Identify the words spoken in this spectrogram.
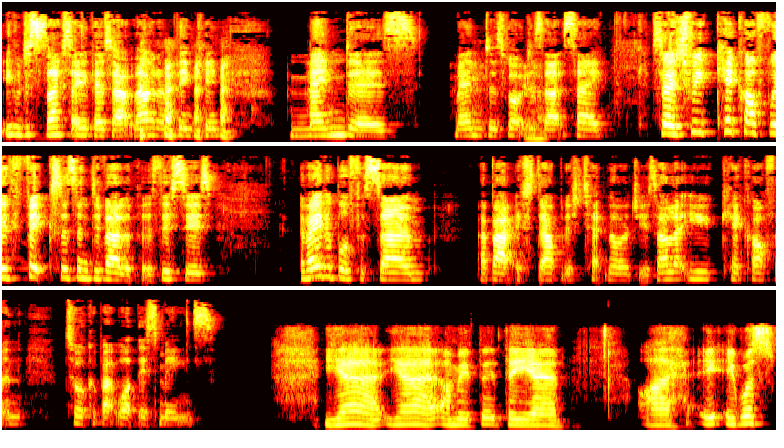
even just as I say those out loud, I'm thinking menders. Menders, what yeah. does that say? So should we kick off with fixers and developers? This is available for some about established technologies. I'll let you kick off and talk about what this means. Yeah, yeah. I mean, the, the uh, uh, it, it was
